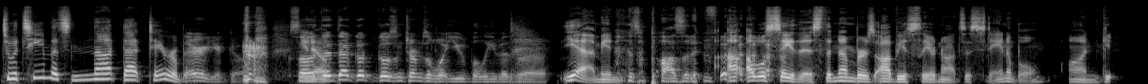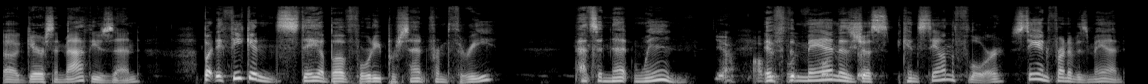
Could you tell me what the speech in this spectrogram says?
to a team that's not that terrible. There you go. So You know? that, that go- goes in terms of what you believe as a Yeah, I mean, as a positive. I, I will say this: the numbers obviously are not sustainable on G- uh, Garrison Matthews' end, but if he can stay above forty percent from three, that's a net win. Yeah. If the man Well, is sure. just can stay on the floor, stay in front of his man,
